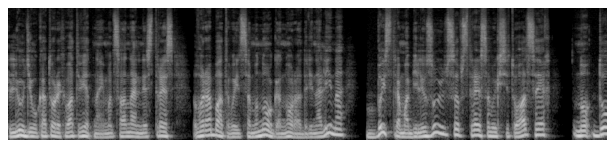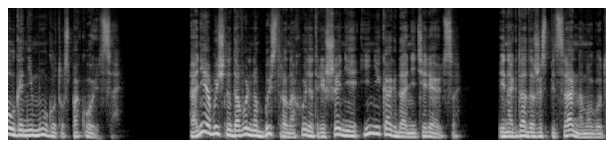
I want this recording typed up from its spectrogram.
Люди, у которых в ответ на эмоциональный стресс вырабатывается много норадреналина, быстро мобилизуются в стрессовых ситуациях, но долго не могут успокоиться. Они обычно довольно быстро находят решение и никогда не теряются. Иногда даже специально могут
